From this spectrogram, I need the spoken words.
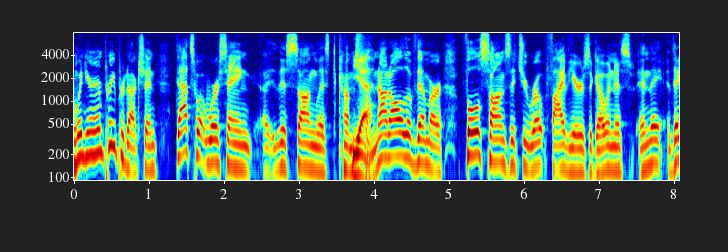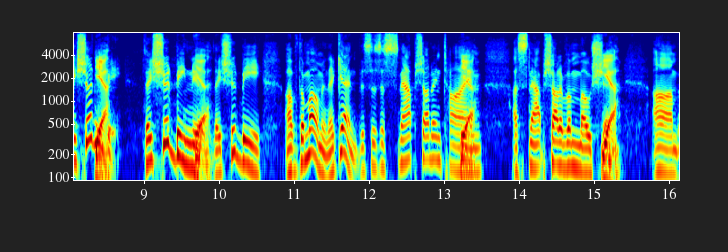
when you're in pre-production, that's what we're saying. Uh, this song list comes Yeah. from. Not all of them are full songs that you wrote five years ago, and this and they they shouldn't Yeah. be. They should be new. Yeah. They should be of the moment. Again, this is a snapshot in time, a snapshot of emotion. Um,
